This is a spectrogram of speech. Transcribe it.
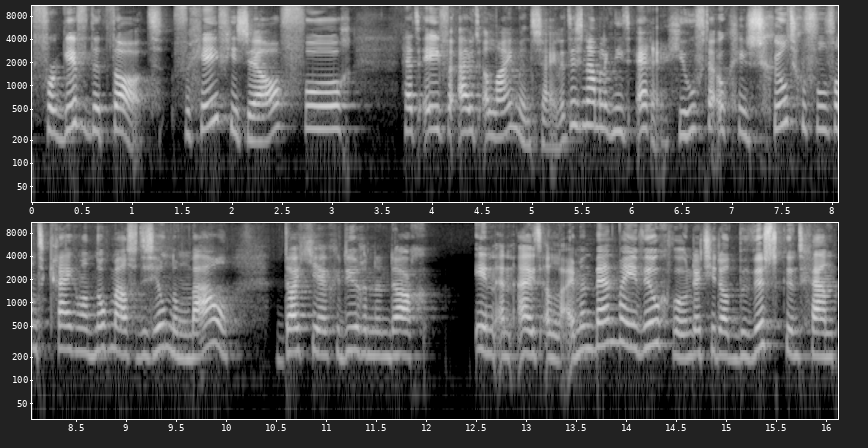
forgive the thought. Vergeef jezelf voor het even uit alignment zijn. Het is namelijk niet erg. Je hoeft daar ook geen schuldgevoel van te krijgen. Want nogmaals, het is heel normaal dat je gedurende een dag in en uit alignment bent. Maar je wil gewoon dat je dat bewust kunt gaan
